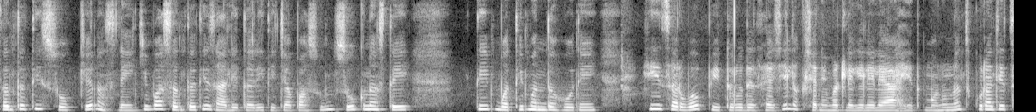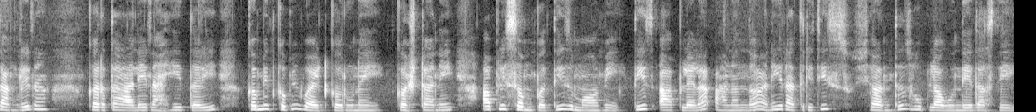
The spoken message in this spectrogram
संतती सौख्य नसणे किंवा संतती झाली तरी तिच्यापासून सुख नसते ती मतिमंद होणे ही सर्व पितृदशाची लक्षणे म्हटले गेलेले आहेत. म्हणूनच कुणाचे चांगले ना करता आले नाही तरी कमीत कमी वाईट करू नये. कष्टाने आपली संपत्ती जमावी. तीच आपल्याला आनंद आणि रात्रीची शांत झोप लागून देत असते.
